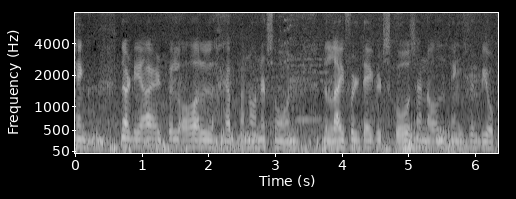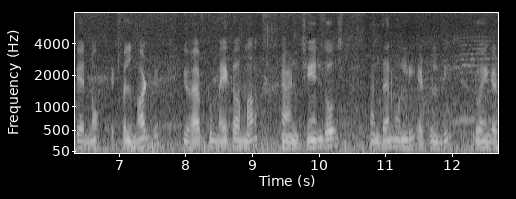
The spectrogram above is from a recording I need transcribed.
think that yeah it will all happen on its own. The life will take its course and all things will be okay. No it will not be. You have to make a mark and change those and then only it will be doing it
